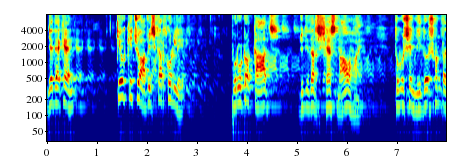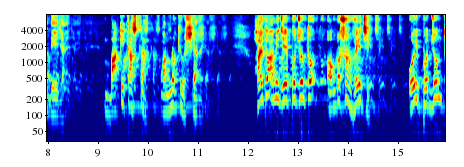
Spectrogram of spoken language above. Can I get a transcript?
যে দেখেন, কেউ কিছু আবিষ্কার করলে পুরোটা কাজ যদি তার শেষ নাও হয়, তবু সে নিদর্শনটা দিয়ে যায়, বাকি কাজটা অন্য কেউ শেয়ার হয়তো আমি যে পর্যন্ত অগ্রসর হয়েছি, ওই পর্যন্ত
